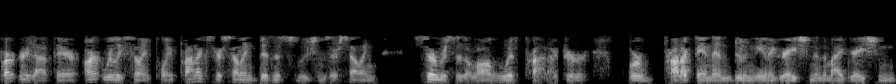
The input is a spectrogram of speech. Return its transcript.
partners out there aren't really selling point products, they're selling business solutions. They're selling services along with product or or product and then doing the integration and the migration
